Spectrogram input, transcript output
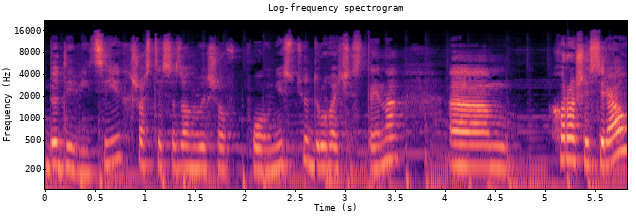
додивіться їх. Шостий сезон вийшов повністю, друга частина. Ем, Хороший серіал,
